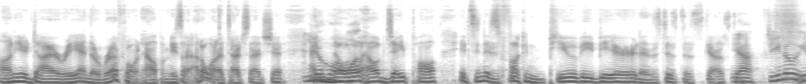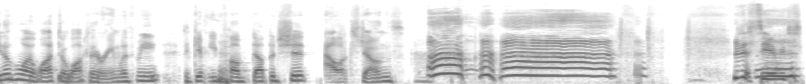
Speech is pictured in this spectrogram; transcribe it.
on your diarrhea, and the ref won't help him. He's like, I don't want to touch that shit. You and no one will help Jake Paul. It's in his fucking puby beard, and it's just disgusting. Yeah. Do you know you know who I want to walk to the ring with me to get me pumped up and shit? Alex Jones. You just see him he just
